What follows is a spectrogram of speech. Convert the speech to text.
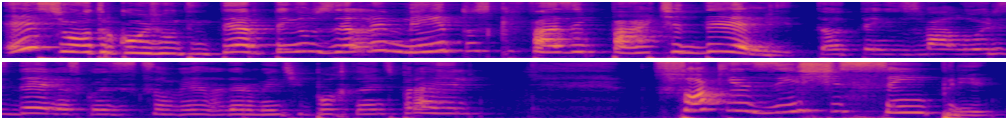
Esse outro conjunto inteiro tem os elementos que fazem parte dele. Então, tem os valores dele, as coisas que são verdadeiramente importantes para ele. Só que existe sempre,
